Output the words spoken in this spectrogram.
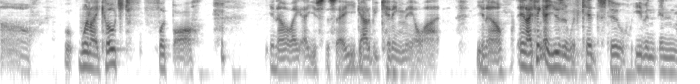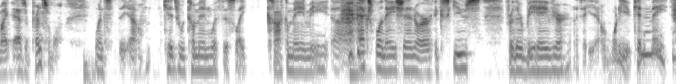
Oh, when I coached f- football, you know, like I used to say, you got to be kidding me a lot, you know, and I think I use it with kids too, even in my as a principal. Once you know, kids would come in with this like cockamamie uh, explanation or excuse for their behavior, I'd say, you know, what are you kidding me?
